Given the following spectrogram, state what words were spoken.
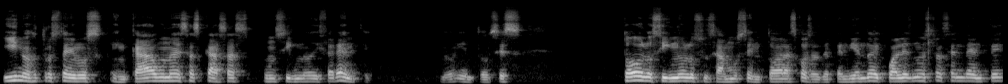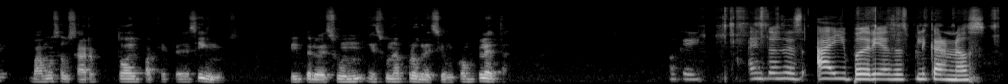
Y nosotros tenemos en cada una de esas casas un signo diferente. ¿no? Y entonces, todos los signos los usamos en todas las cosas. Dependiendo de cuál es nuestro ascendente, vamos a usar todo el paquete de signos. ¿sí? Pero es, un, es una progresión completa. Ok, entonces ahí podrías explicarnos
